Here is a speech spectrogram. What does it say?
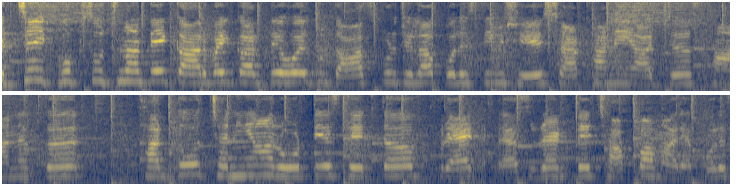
ਅੱਜ ਇੱਕ ਗੁਪਤ ਸੂਚਨਾ ਤੇ ਕਾਰਵਾਈ ਕਰਦੇ ਹੋਏ ਗੁਰਦਾਸਪੁਰ ਜ਼ਿਲ੍ਹਾ ਪੁਲਿਸ ਦੀ ਵਿਸ਼ੇਸ਼ ਸ਼ਾਖਾ ਨੇ ਅੱਜ ਸਥਾਨਕ ਹਰਦੋ ਛਨੀਆਂ ਰੋਡ ਤੇ ਸਥਿਤ ਫਰੈਡ ਰੈਸਟੋਰੈਂਟ ਤੇ ਛਾਪਾ ਮਾਰਿਆ। ਪੁਲਿਸ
